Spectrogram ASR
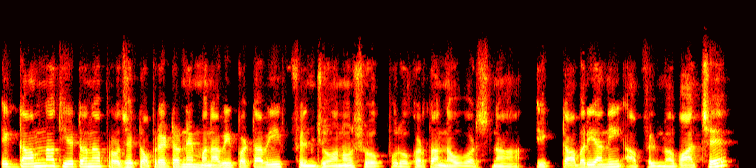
એક ગામના થિયેટરના પ્રોજેક્ટ ઓપરેટરને મનાવી પટાવી ફિલ્મ જોવાનો શોખ પૂરો કરતા નવ વર્ષના એક ટાબરિયાની આ ફિલ્મમાં વાત છે.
